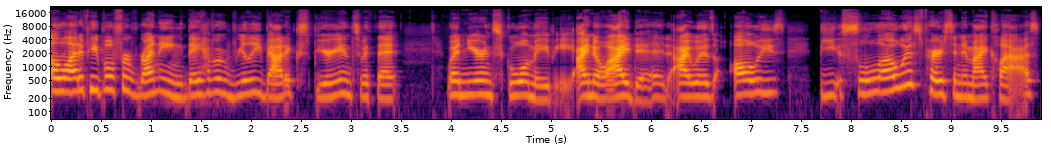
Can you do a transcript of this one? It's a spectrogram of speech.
A lot of people for running, they have a really bad experience with it when you're in school, maybe. I know I did. I was always the slowest person in my class.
